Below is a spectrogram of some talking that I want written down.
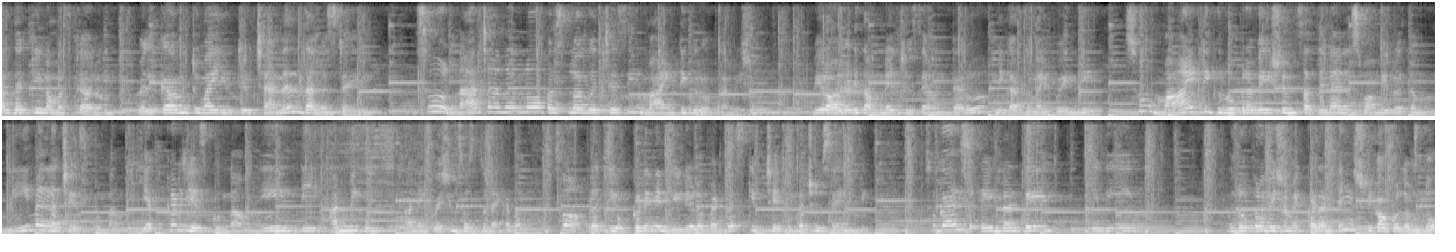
అందరికీ నమస్కారం. Welcome to my YouTube channel Dhanush diary so నా ఛానల్లో ఫస్ట్ బ్లాగ్ వచ్చేసి మా ఇంటి గృహప్రవేశం. మీరు ఆల్రెడీ తమ్ముడేలు చూసే ఉంటారు మీకు అర్థమైపోయింది. సో మా ఇంటి గృహప్రవేశం సత్యనారాయణ స్వామి వ్రతం మేము ఎలా చేసుకున్నాం ఎక్కడ చేసుకున్నాం ఏంటి అని మీకు అనే క్వశ్చన్స్ వస్తున్నాయి కదా. సో ప్రతి ఒక్కటి నేను వీడియోలో పెడతా స్కిప్ చేయకుండా చూసేయండి. సో గైస్ ఏంటంటే ఇది గృహప్రవేశం ఎక్కడంటే శ్రీకాకుళంలో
